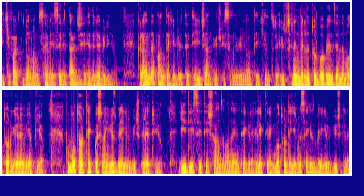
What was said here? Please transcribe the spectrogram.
iki farklı donanım seviyesiyle tercih edilebiliyor. Grande Panda Hibrit'te Tijan 3 isimli 1.2 litre 3 silindirli turbo benzinli motor görev yapıyor. Bu motor tek başına 100 beygir güç üretiyor. EDCT şanzımana entegre elektrik motor da 28 beygir güç ile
